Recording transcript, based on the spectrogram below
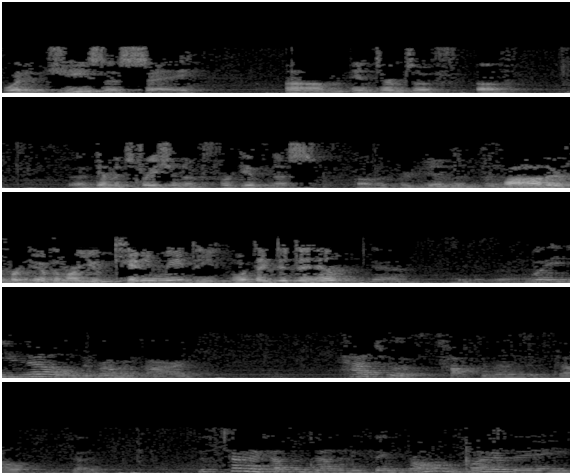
what did Jesus say um, in terms of of a demonstration of forgiveness? Father, forgive them. Father, forgive them. Are you kidding me? Do you- what they did to him? Yeah. Well, and you know, the Roman guards had to have talked among themselves and said, this guy hasn't done anything wrong. Why are they,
